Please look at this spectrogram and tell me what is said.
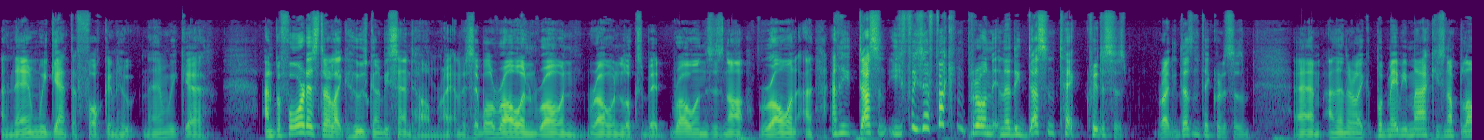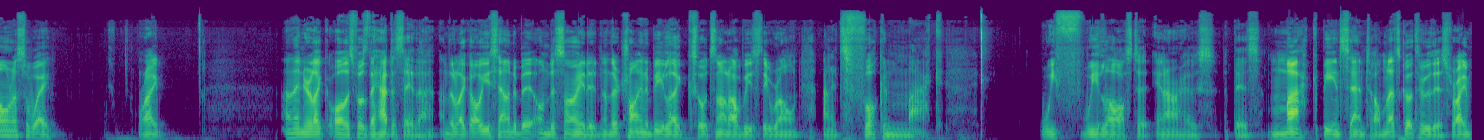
And then we get the fucking who. And then we get and before this, they're like, who's going to be sent home, right? And they said, well, Rowan, Rowan, Rowan looks a bit. Rowan's is not Rowan, and, and he doesn't. He's a fucking pro in that he doesn't take criticism, right? He doesn't take criticism. Um, and then they're like, but maybe Mak, he's not blowing us away, right? And then you're like, oh, I suppose they had to say that. And they're like, oh, you sound a bit undecided. And they're trying to be like, so it's not obviously Rowan. And it's fucking Mak. We, f- we lost it in our house at this. Mak being sent home. Let's go through this, right?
